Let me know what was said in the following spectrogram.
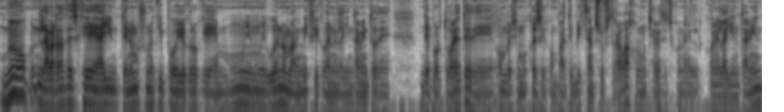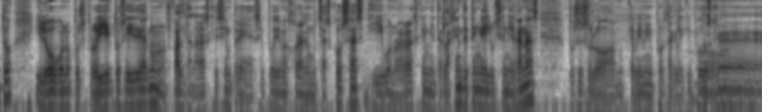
No, la verdad es que hay, tenemos un equipo yo creo que muy muy bueno, magnífico en el Ayuntamiento de, de Portugalete, de hombres y mujeres que compatibilizan sus trabajos muchas veces con el, con el Ayuntamiento. Y luego bueno, pues proyectos e ideas no nos faltan, la verdad es que siempre se puede mejorar en muchas cosas. Y bueno, la verdad es que mientras la gente tenga ilusión y ganas, pues eso es lo que a mí me importa, que el equipo los que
